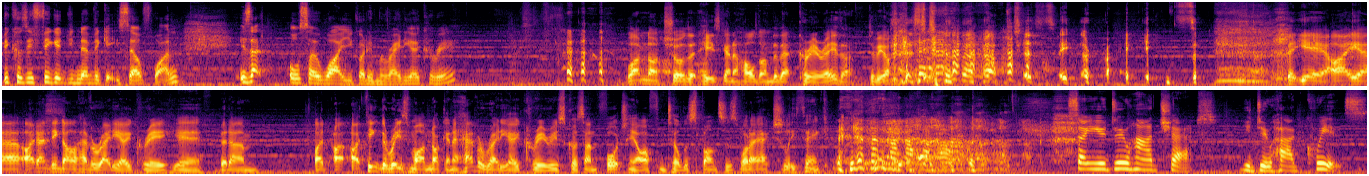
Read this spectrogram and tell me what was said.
because he figured you'd never get yourself one. Is that also why you got him a radio career? well, I'm not sure that he's going to hold on to that career either, to be honest. I'll just see the ratings. but yeah, I, uh, I don't think I'll have a radio career, yeah. But um, I, I, think the reason why I'm not going to have a radio career is because, unfortunately, I often tell the sponsors what I actually think. so you do hard chat, you do hard quiz.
